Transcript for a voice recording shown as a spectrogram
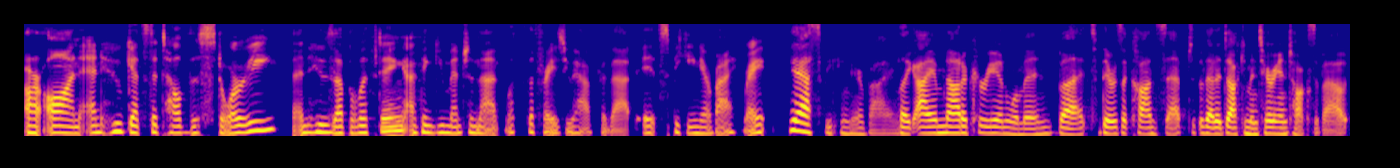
are on and who gets to tell the story and who's uplifting. I think you mentioned that. What's the phrase you have for that? It's speaking nearby, right? Yeah, speaking nearby. Like, I am not a Korean woman, but there's a concept that a documentarian talks about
